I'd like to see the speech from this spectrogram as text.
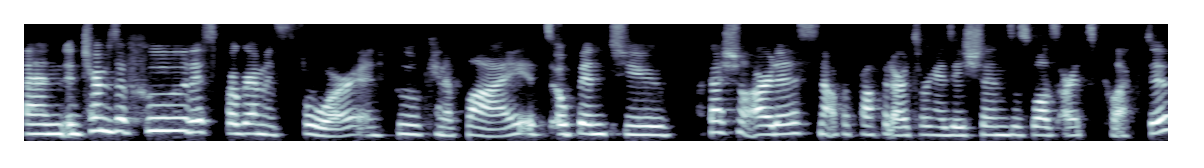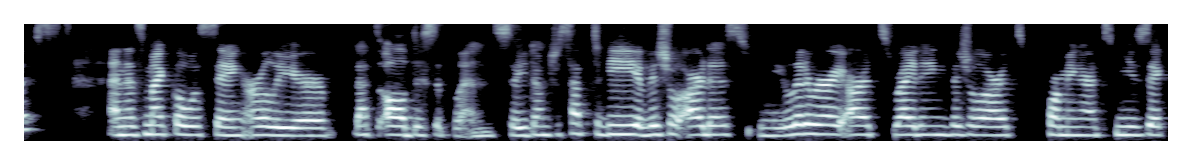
And in terms of who this program is for and who can apply, it's open to professional artists, not-for-profit arts organizations, as well as arts collectives. And as Michael was saying earlier, that's all disciplines. So you don't just have to be a visual artist, you can be literary arts, writing, visual arts, performing arts, music.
